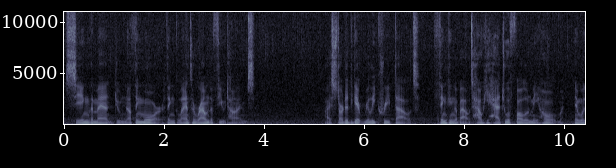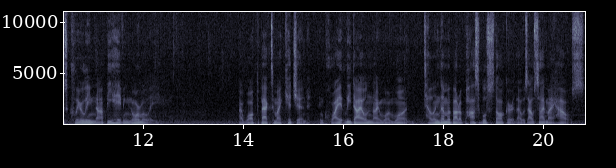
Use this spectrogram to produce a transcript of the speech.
seeing the man do nothing more than glance around a few times. I started to get really creeped out thinking about how he had to have followed me home and was clearly not behaving normally. I walked back to my kitchen and quietly dialed 911, telling them about a possible stalker that was outside my house.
